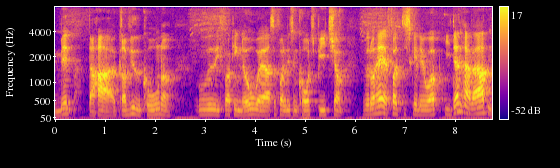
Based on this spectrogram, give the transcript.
mænd, der har gravide koner ude i fucking nowhere, og så får de lige sådan en kort speech om, vil du have, at folk de skal leve op i den her verden?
